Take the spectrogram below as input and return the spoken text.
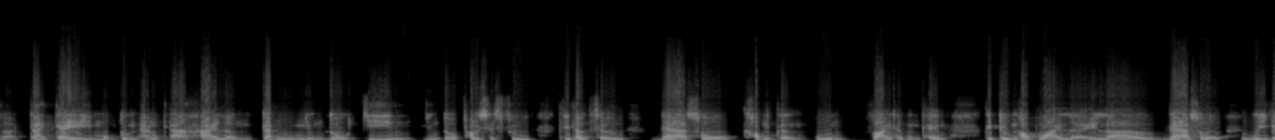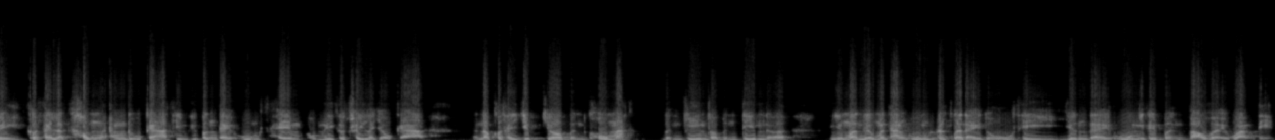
à, trái cây một tuần ăn cá hai lần tránh những đồ chiên những đồ processed food thì thật sự đa số không cần uống vitamin thêm. Cái trường hợp ngoại lệ là đa số quý vị có thể là không ăn đủ cá thì cái vấn đề uống thêm omega 3 là dầu cá nó có thể giúp cho bệnh khô mắt bệnh viêm và bệnh tim nữa nhưng mà nếu mình ăn uống rất là đầy đủ thì vấn đề uống những cái bệnh bảo vệ quan điểm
